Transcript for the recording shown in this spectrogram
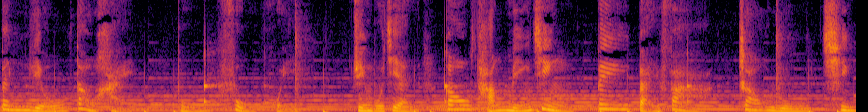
奔流到海不复回。君不见高堂明镜悲白发，朝如青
